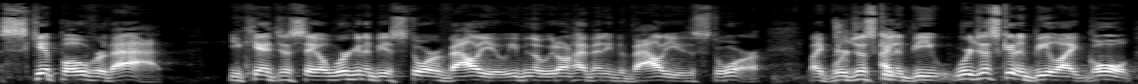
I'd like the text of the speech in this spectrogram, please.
skip over that. You can't just say, "Oh, we're going to be a store of value," even though we don't have any of the value to store. Like we're just going to be, we're just going to be like gold.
